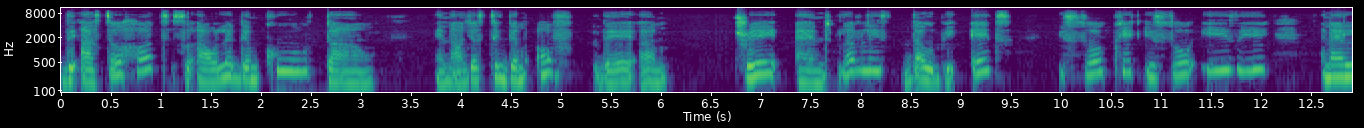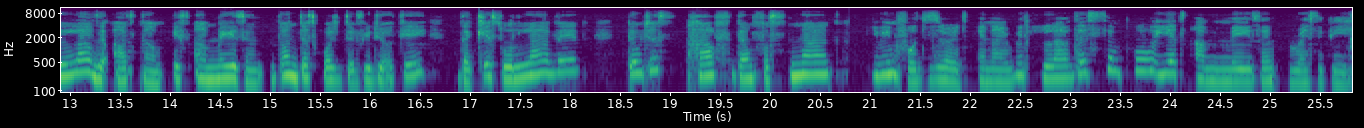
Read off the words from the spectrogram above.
They are still hot, so I'll let them cool down and I'll just take them off the um, tray and lovely. That will be it. It's so quick, it's so easy, and I love the outcome. It's amazing. Don't just watch the video, okay? The kids will love it. They'll just have them for snack, even for dessert. And I really love this simple yet amazing recipe.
